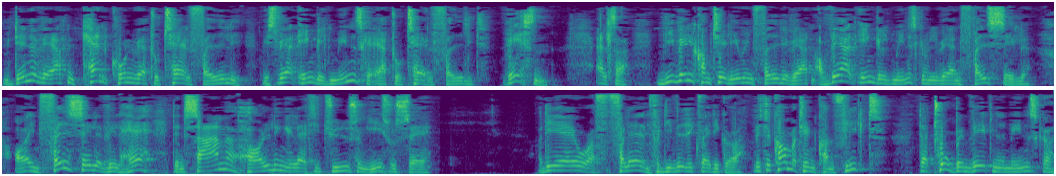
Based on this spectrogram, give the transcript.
Men denne verden kan kun være totalt fredelig, hvis hvert enkelt menneske er totalt fredeligt væsen. Altså, vi vil komme til at leve i en fredelig verden, og hvert enkelt menneske vil være en fredscelle. Og en fredscelle vil have den samme holdning eller attitude, som Jesus sagde. Og det er jo at forlade dem, for de ved ikke, hvad de gør. Hvis det kommer til en konflikt, der er to bevæbnede mennesker,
